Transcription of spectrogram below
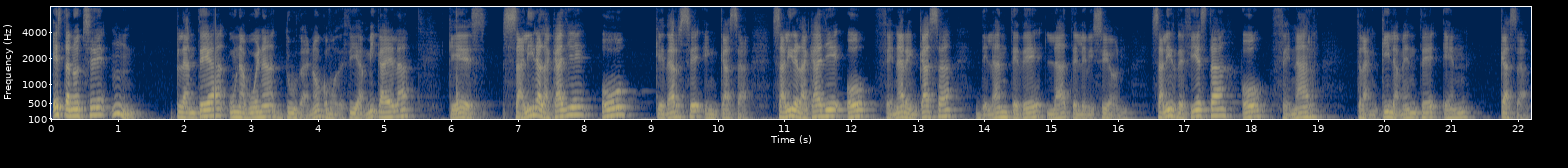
Esta noche mm, plantea una buena duda, ¿no? Como decía Micaela, que es salir a la calle o quedarse en casa. Salir a la calle o cenar en casa delante de la televisión, salir de fiesta o cenar tranquilamente en casa.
